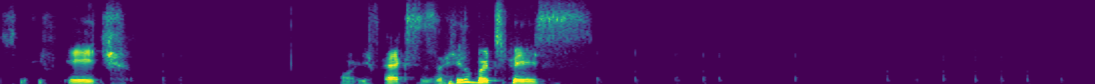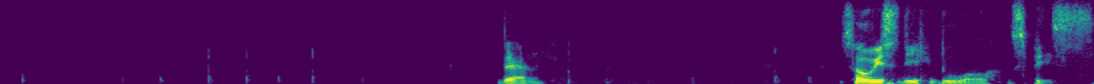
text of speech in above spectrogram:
So if H or if X is a Hilbert space, then so is the dual space.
